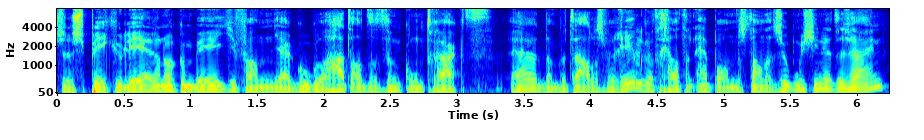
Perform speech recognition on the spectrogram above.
ze speculeren ook een beetje van, ja, Google had altijd een contract. Hè, dan betalen ze weer redelijk wat geld aan Apple om de standaard zoekmachine te zijn.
